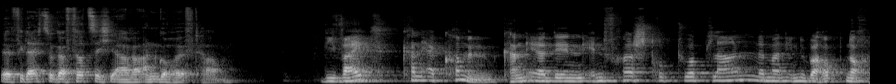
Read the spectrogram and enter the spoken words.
äh, vielleicht sogar 40 Jahre angehäuft haben. Wie weit kann er kommen? Kann er den Infrastrukturplan, wenn man ihn überhaupt noch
